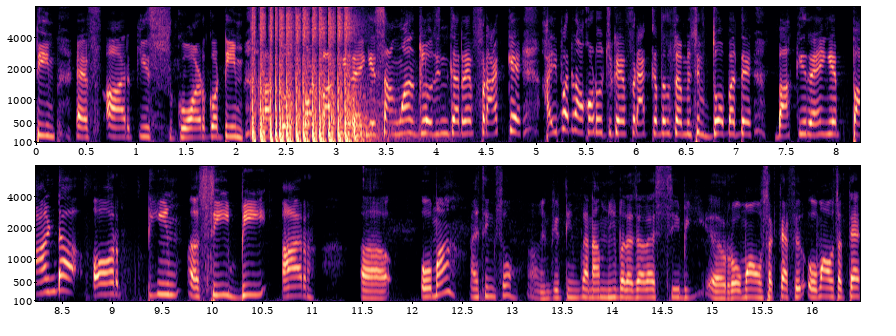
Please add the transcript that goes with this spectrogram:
टीम एफ़ आर की स्क्वाड को टीम, अब दो स्क्वाड बाकी रहेंगे। सांगवान क्लोजिंग कर रहे हैं फ्रैक के। हाइपर नॉकआउट हो चुके हैं फ्रैक की तरफ़ से। हमें सिर्फ़ दो बंदे बाकी रहेंगे पांडा और टीम सी बी आर ओमा आई थिंक सो इनकी टीम का नाम नहीं पता चल सी बी रोमा हो सकता है, फिर ओमा हो सकता है।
